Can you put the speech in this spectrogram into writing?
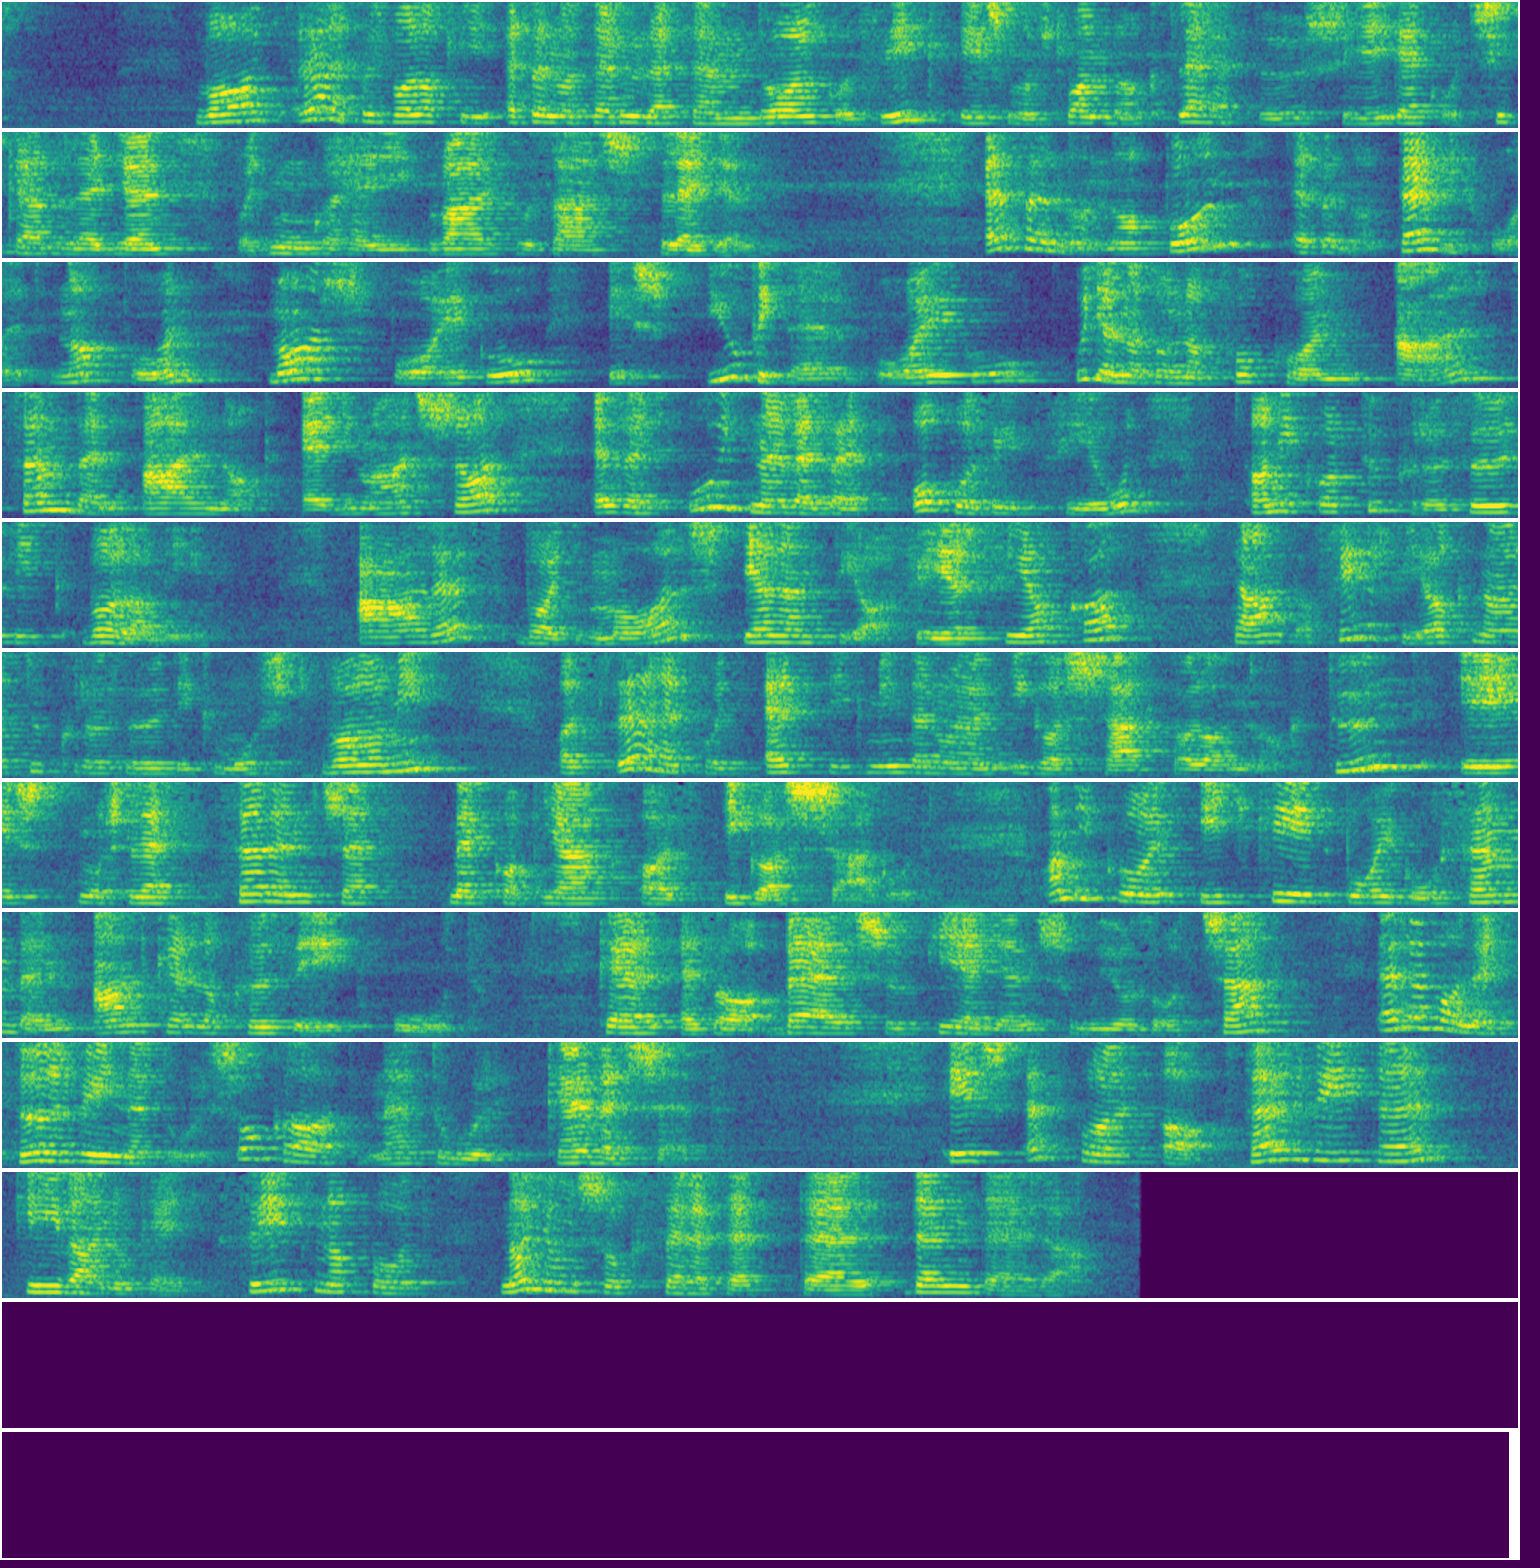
vagy lehet, hogy valaki ezen a területen dolgozik, és most vannak lehetőségek, hogy siker legyen, vagy munkahelyi változás legyen. Ezen a napon, ezen a telihold napon Mars bolygó és Jupiter bolygó ugyanazon a fokon áll, szemben állnak egymással, ez egy úgynevezett opozíció, amikor tükröződik valami. Áres vagy Mars jelenti a férfiakat, tehát a férfiaknál tükröződik most valami, az lehet, hogy eddig minden olyan igazságtalannak tűnt, és most lesz szerencse, megkapják az igazságot. Amikor így két bolygó szemben áll, kell a középút kell ez a belső kiegyensúlyozottság. Erre van egy törvény, ne túl sokat, ne túl keveset. És ez volt a felvétel, kívánok egy szép napot, nagyon sok szeretettel, Dendera!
